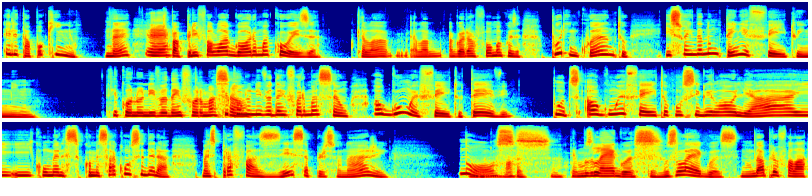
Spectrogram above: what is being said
ele tá pouquinho, né? É. Tipo, a Pri falou agora uma coisa, que ela, ela agora falou uma coisa. Por enquanto, isso ainda não tem efeito em mim. Ficou no nível da informação. Ficou no nível da informação. Algum efeito teve? putz, algum efeito eu consigo ir lá olhar e, e come começar a considerar. Mas para fazer essa personagem, nossa. Nossa, temos léguas. Temos léguas. Não dá para eu falar,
